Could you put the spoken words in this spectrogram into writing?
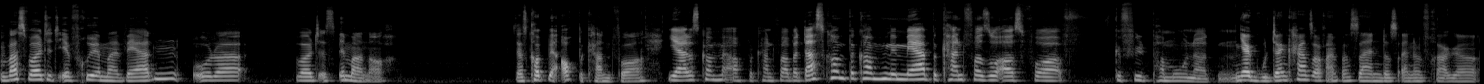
Was wolltet ihr früher mal werden oder wollt es immer noch? Das kommt mir auch bekannt vor. Ja, das kommt mir auch bekannt vor. Aber das kommt, bekommt mir mehr bekannt vor, so aus vor gefühlt paar Monaten. Ja, gut, dann kann es auch einfach sein, dass eine Frage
